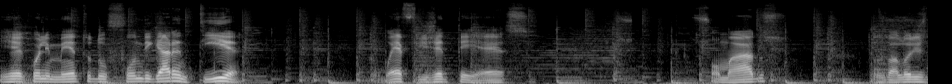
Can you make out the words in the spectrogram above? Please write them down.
e recolhimento do Fundo de Garantia, o FGTS. Somados, os valores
